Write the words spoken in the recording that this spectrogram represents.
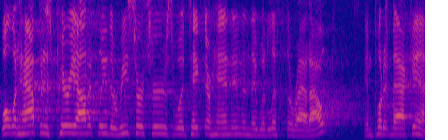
what would happen is periodically the researchers would take their hand in and they would lift the rat out and put it back in.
